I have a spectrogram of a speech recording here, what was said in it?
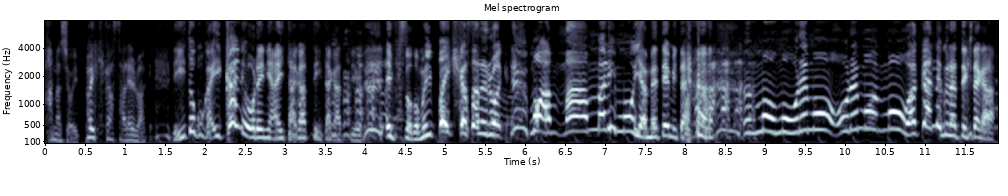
話をいっぱい聞かされるわけ。でいとこがいかに俺に会いたがっていたかっていう エピソードもいっぱい聞かされるわけ。もうあ,、まあ、あんまりもうやめてみたいな。もうもう俺も俺ももう分かんなくなってきたから。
